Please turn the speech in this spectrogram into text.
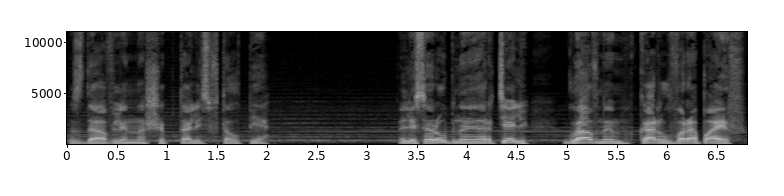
Сдавленно шептались в толпе. «Лесорубная артель, главным Карл Воропаев»,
